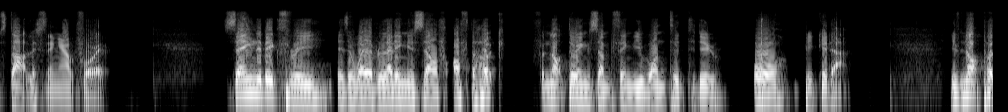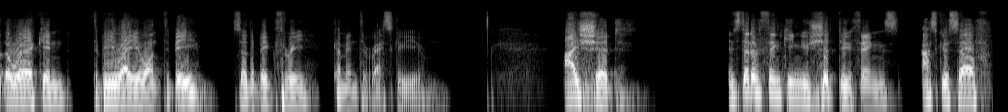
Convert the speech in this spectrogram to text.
start listening out for it. Saying the big three is a way of letting yourself off the hook for not doing something you wanted to do or be good at. You've not put the work in to be where you want to be, so the big three come in to rescue you. I should. Instead of thinking you should do things, ask yourself,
